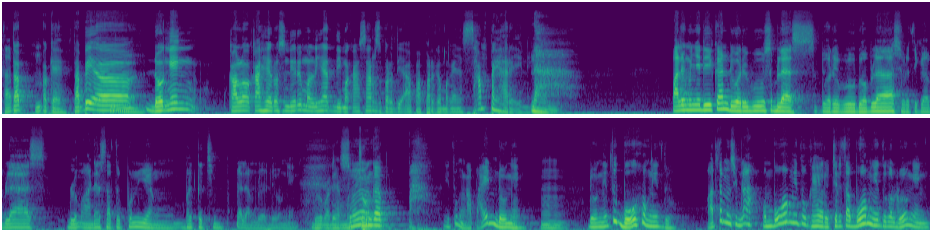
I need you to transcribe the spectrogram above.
Tap- Tap, oke. Tapi eh, dongeng kalau Kak Hero sendiri melihat di Makassar seperti apa perkembangannya sampai hari ini? Nah, paling menyedihkan 2011, 2012, 2013 belum ada satupun yang berkecimpung dalam dunia dongeng. Belum ada yang Semuanya muncul. anggap ah itu ngapain dongeng? Mhm. Dongeng itu bohong itu. Atau masih bilang ah pembohong itu Kero, cerita bohong itu kalau dongeng.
